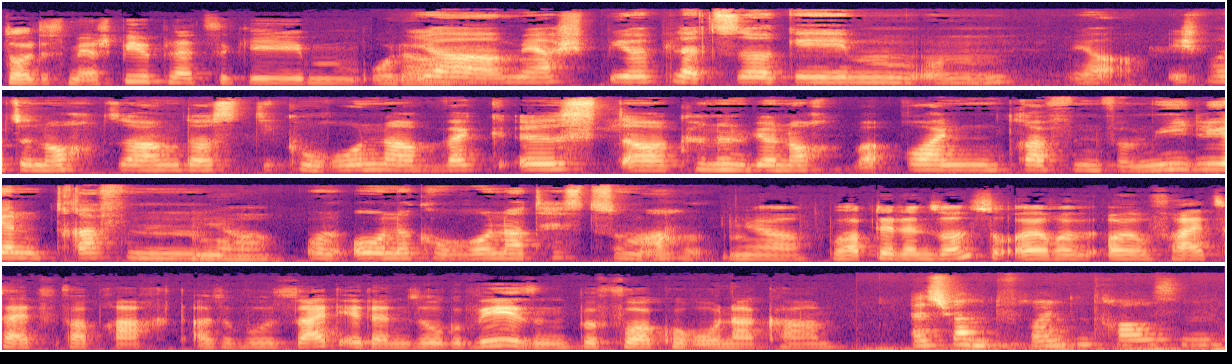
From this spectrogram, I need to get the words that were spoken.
sollte es mehr Spielplätze geben oder? ja, mehr Spielplätze geben und ja. Ich wollte noch sagen, dass die Corona weg ist. Da können wir noch Freunde treffen, Familien treffen Ja, und ohne Corona-Test zu machen. ja. Wo habt ihr denn sonst so eure, eure Freizeit verbracht? Also wo seid ihr denn so gewesen, bevor Corona kam? Also ich war mit Freunden draußen,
